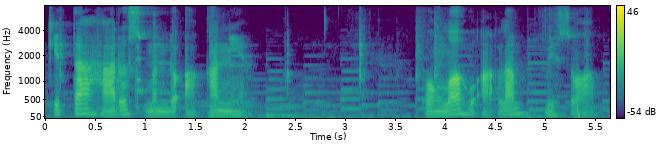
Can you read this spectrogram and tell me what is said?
kita harus mendoakannya. Wallahu a'lam bishawab.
